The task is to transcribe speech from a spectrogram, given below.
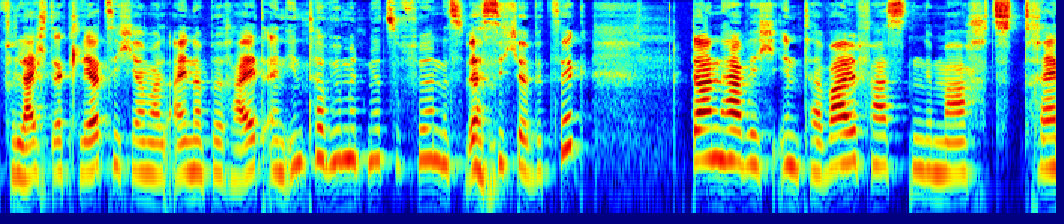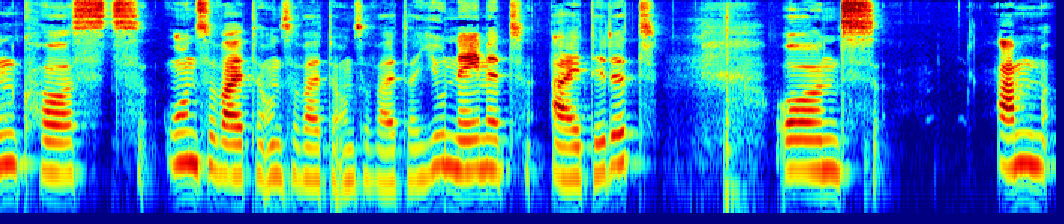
vielleicht erklärt sich ja mal einer bereit, ein Interview mit mir zu führen. Das wäre sicher witzig. Dann habe ich Intervallfasten gemacht, Trennkost und so weiter und so weiter und so weiter. You name it, I did it. Und am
